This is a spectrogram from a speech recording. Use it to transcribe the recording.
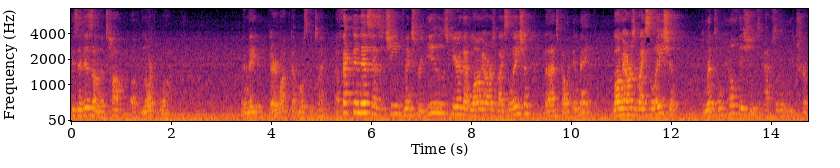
Because it is on the top of North Block. And they, they're locked up most of the time. Effectiveness has achieved mixed reviews. Fear that long hours of isolation. That's Pelican Bay. Long hours of isolation. Mental health issues. Absolutely true.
